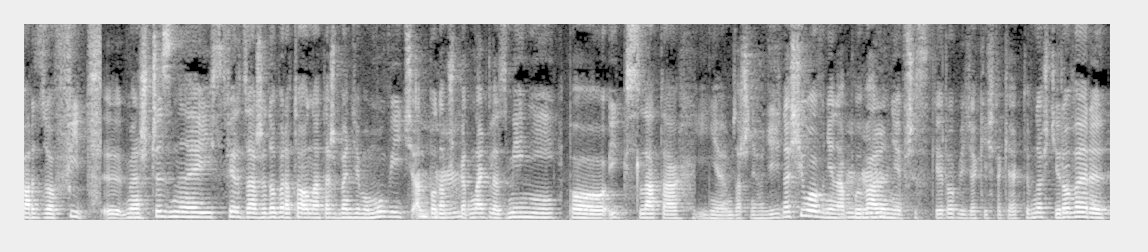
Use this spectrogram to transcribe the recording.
bardzo fit y, mężczyznę i stwierdza, że dobra, to ona też będzie mu mówić, albo na mhm. przykład nagle zmieni po x latach i nie wiem, zacznie chodzić na siłownię, na mhm. pływalnię, wszystkie robić jakieś takie aktywności, Oliveira,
